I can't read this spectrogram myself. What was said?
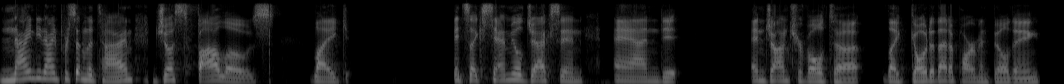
99% of the time just follows like it's like samuel jackson and and john travolta like go to that apartment building.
